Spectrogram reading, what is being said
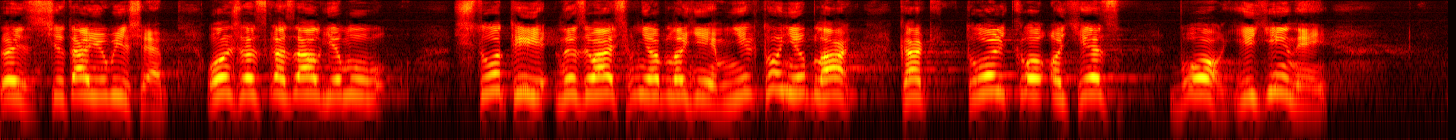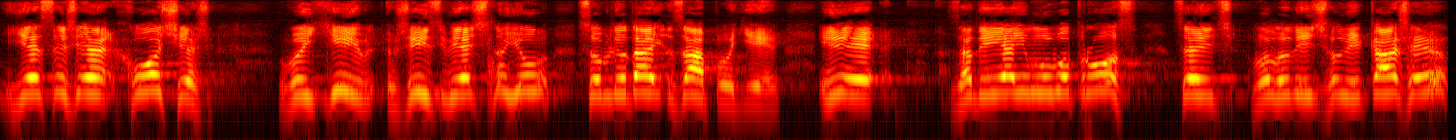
то есть читаю выше, он же сказал ему, что ты называешь меня благим? Никто не благ, как только Отец Бог, единый. Если же хочешь войти в жизнь вечную, соблюдай заповеди. И задає йому вопрос, цей молодий чоловік каже,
